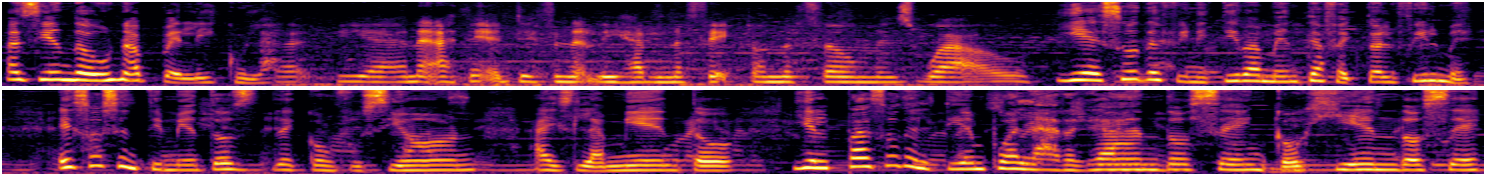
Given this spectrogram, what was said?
haciendo una película. But, yeah, and I think it definitely had an effect on the film as well. Y eso definitivamente afectó el filme. Esos sentimientos de confusión, aislamiento y el paso del tiempo alargándose, encogiéndose,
